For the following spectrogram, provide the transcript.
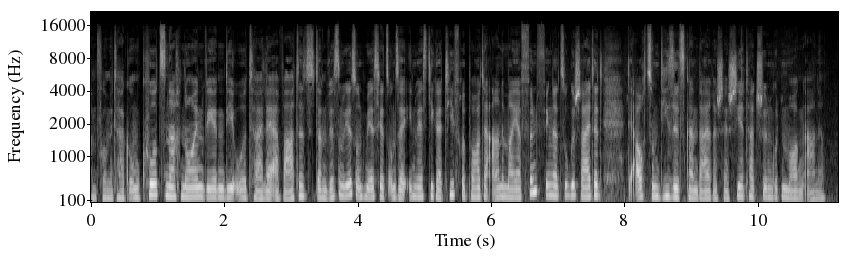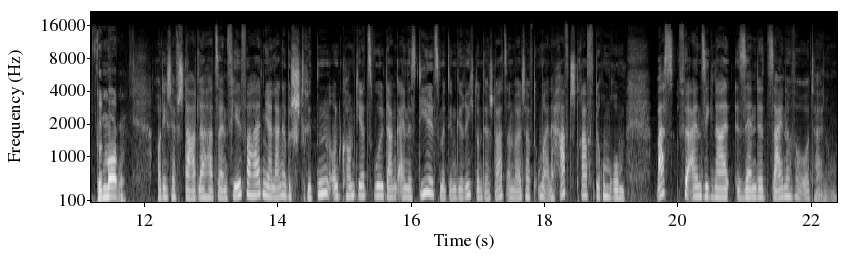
Am Vormittag um kurz nach neun werden die Urteile erwartet. Dann wissen wir es. Und mir ist jetzt unser Investigativreporter Arne Meyer Fünffinger zugeschaltet, der auch zum Dieselskandal recherchiert hat. Schönen guten Morgen, Arne. Guten Morgen. Audi-Chef Stadler hat sein Fehlverhalten ja lange bestritten und kommt jetzt wohl dank eines Deals mit dem Gericht und der Staatsanwaltschaft um eine Haftstrafe drumherum. Was für ein Signal sendet seine Verurteilung?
